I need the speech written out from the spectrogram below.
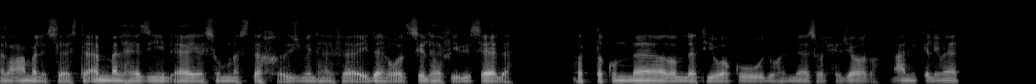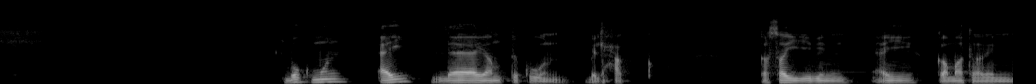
العمل الثالث تأمل هذه الآية ثم استخرج منها فائدة وأرسلها في رسالة. فاتقوا النار التي وقودها الناس والحجارة. معاني الكلمات. بكم أي لا ينطقون بالحق. كصيب أي كمطر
